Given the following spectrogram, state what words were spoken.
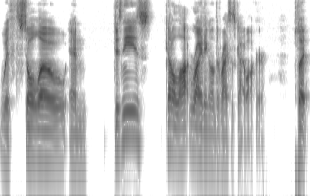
with Solo and Disney's got a lot riding on the Rise of Skywalker. But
